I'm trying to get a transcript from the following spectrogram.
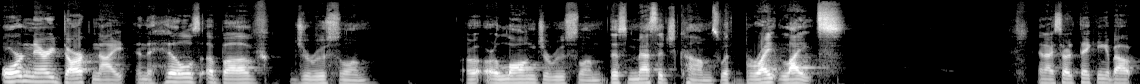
ordinary dark night in the hills above Jerusalem, or, along Jerusalem. This message comes with bright lights. And I started thinking about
